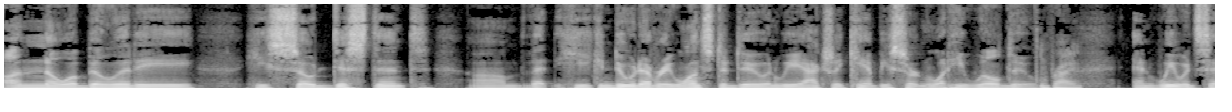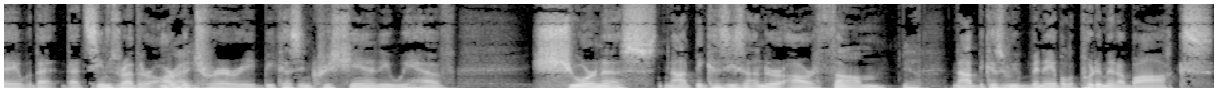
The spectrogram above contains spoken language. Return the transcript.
unknowability. He's so distant um, that he can do whatever he wants to do, and we actually can't be certain what he will do. Right. And we would say well, that that seems rather arbitrary because in Christianity we have sureness, not because he's under our thumb, Yeah. not because we've been able to put him in a box,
